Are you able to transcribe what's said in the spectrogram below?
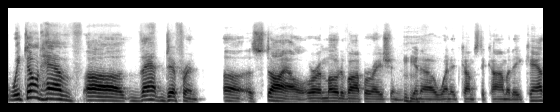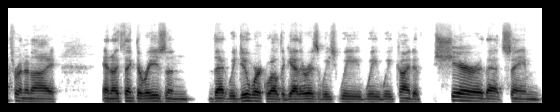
We don't have uh, that different uh, a style or a mode of operation, you Mhm. know, when it comes to comedy. Catherine and I, and I think the reason that we do work well together is we we we we kind of share that same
